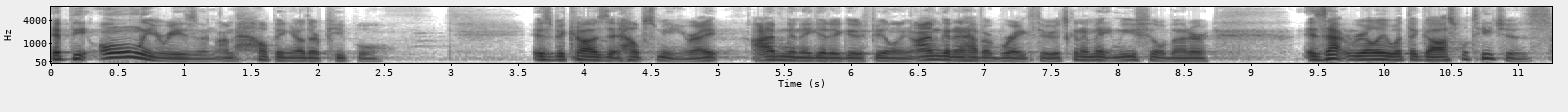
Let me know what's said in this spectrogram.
if the only reason i'm helping other people is because it helps me, right? I'm going to get a good feeling. I'm going to have a breakthrough. It's going to make me feel better. Is that really what the gospel teaches?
